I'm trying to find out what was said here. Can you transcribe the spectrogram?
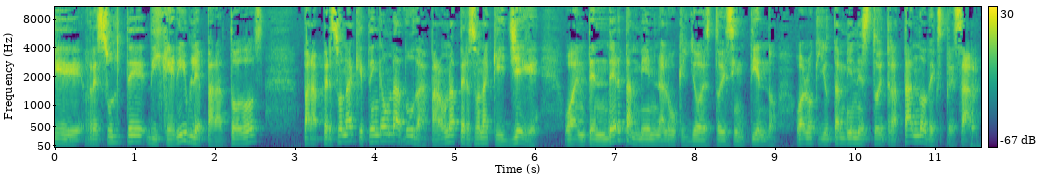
que resulte digerible para todos, para persona que tenga una duda, para una persona que llegue o a entender también algo que yo estoy sintiendo o algo que yo también estoy tratando de expresar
